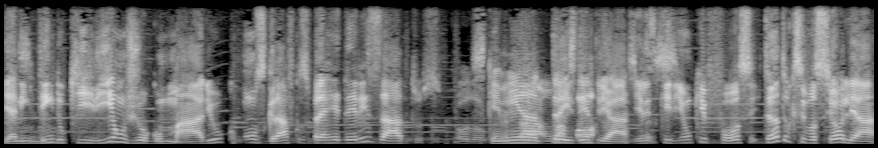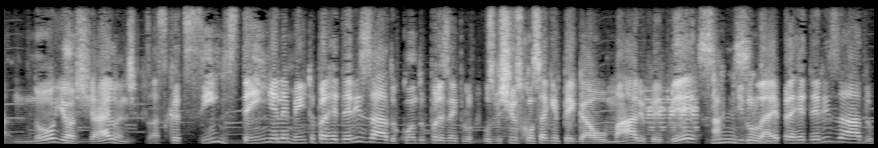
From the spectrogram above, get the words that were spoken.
E a Nintendo queria um jogo Mario com os gráficos pré-renderizados. Louco. Esqueminha Uma- uma 3D bosta. entre aspas. E eles queriam que fosse. Tanto que se você olhar no Yoshi Island, as cutscenes têm elemento pré-renderizado. Quando, por exemplo, os bichinhos conseguem pegar o Mario bebê, Sim, aquilo sim. lá é pré-renderizado.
